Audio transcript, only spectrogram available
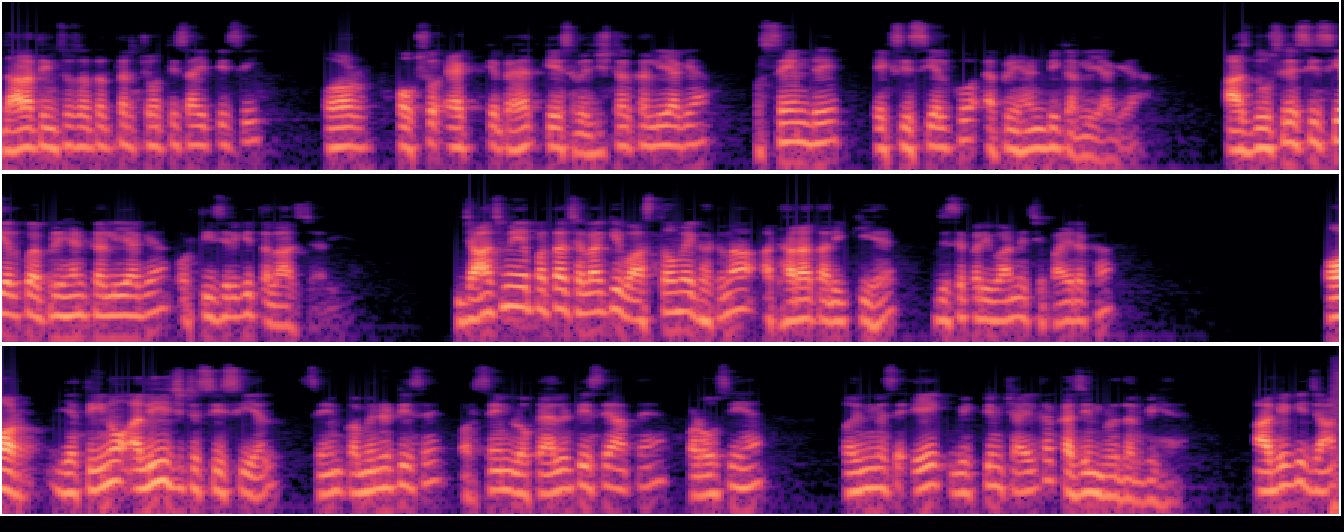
धारा तीन सौ सतहत्तर चौंतीस आई और पॉक्सो एक्ट के तहत केस रजिस्टर कर लिया गया और सेम डे एक सी को अप्रीहेंड भी कर लिया गया। आज दूसरे सीसीएल को अप्रीहेंड कर लिया गया और तीसरे की तलाश जारी है। जाँच में यह पता चला कि वास्तव में घटना 18 तारीख की है, जिसे परिवार ने छिपाई रखा। और ये तीनों अलीज्ड सीसीएल सेम कम्युनिटी से और सेम लोकेलिटी से आते हैं, पड़ोसी हैं और इनमें से एक विक्टिम चाइल्ड का कजिन ब्रदर भी है। आगे की जाँच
